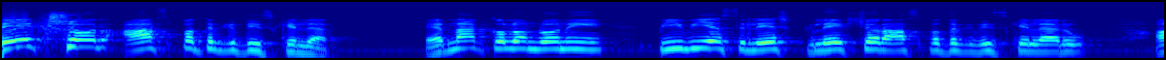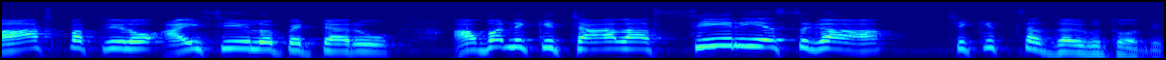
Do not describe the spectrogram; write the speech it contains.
లేక్ షోర్ ఆసుపత్రికి తీసుకెళ్ళారు. ఎర్నాకుళంలోని పీవీఎస్ లేక్ లేక్షోర్ ఆసుపత్రికి తీసుకెళ్ళారు. ఆ ఆసుపత్రిలో ఐసీయూలో పెట్టారు. అవనికి చాలా సీరియస్గా చికిత్స జరుగుతోంది.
